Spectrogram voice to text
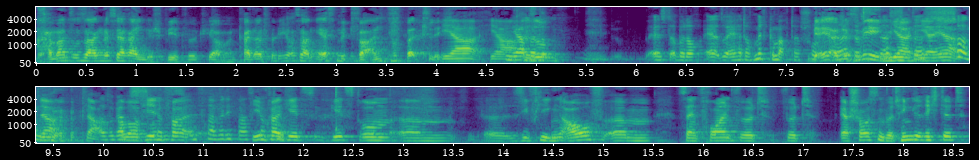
kann man so sagen, dass er reingespielt wird. Ja, man kann natürlich auch sagen, er ist mitverantwortlich. Ja, ja. ja also er ist aber doch, also er hat doch mitgemacht da schon. Ja, ja, ne? deswegen. Das, das, ja, das ja, ja, schon. klar, klar. Also ganz, aber auf jeden Fall, jeden Fall geht's, geht's drum, ähm, äh, sie fliegen auf, ähm, sein Freund wird, wird erschossen, wird hingerichtet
